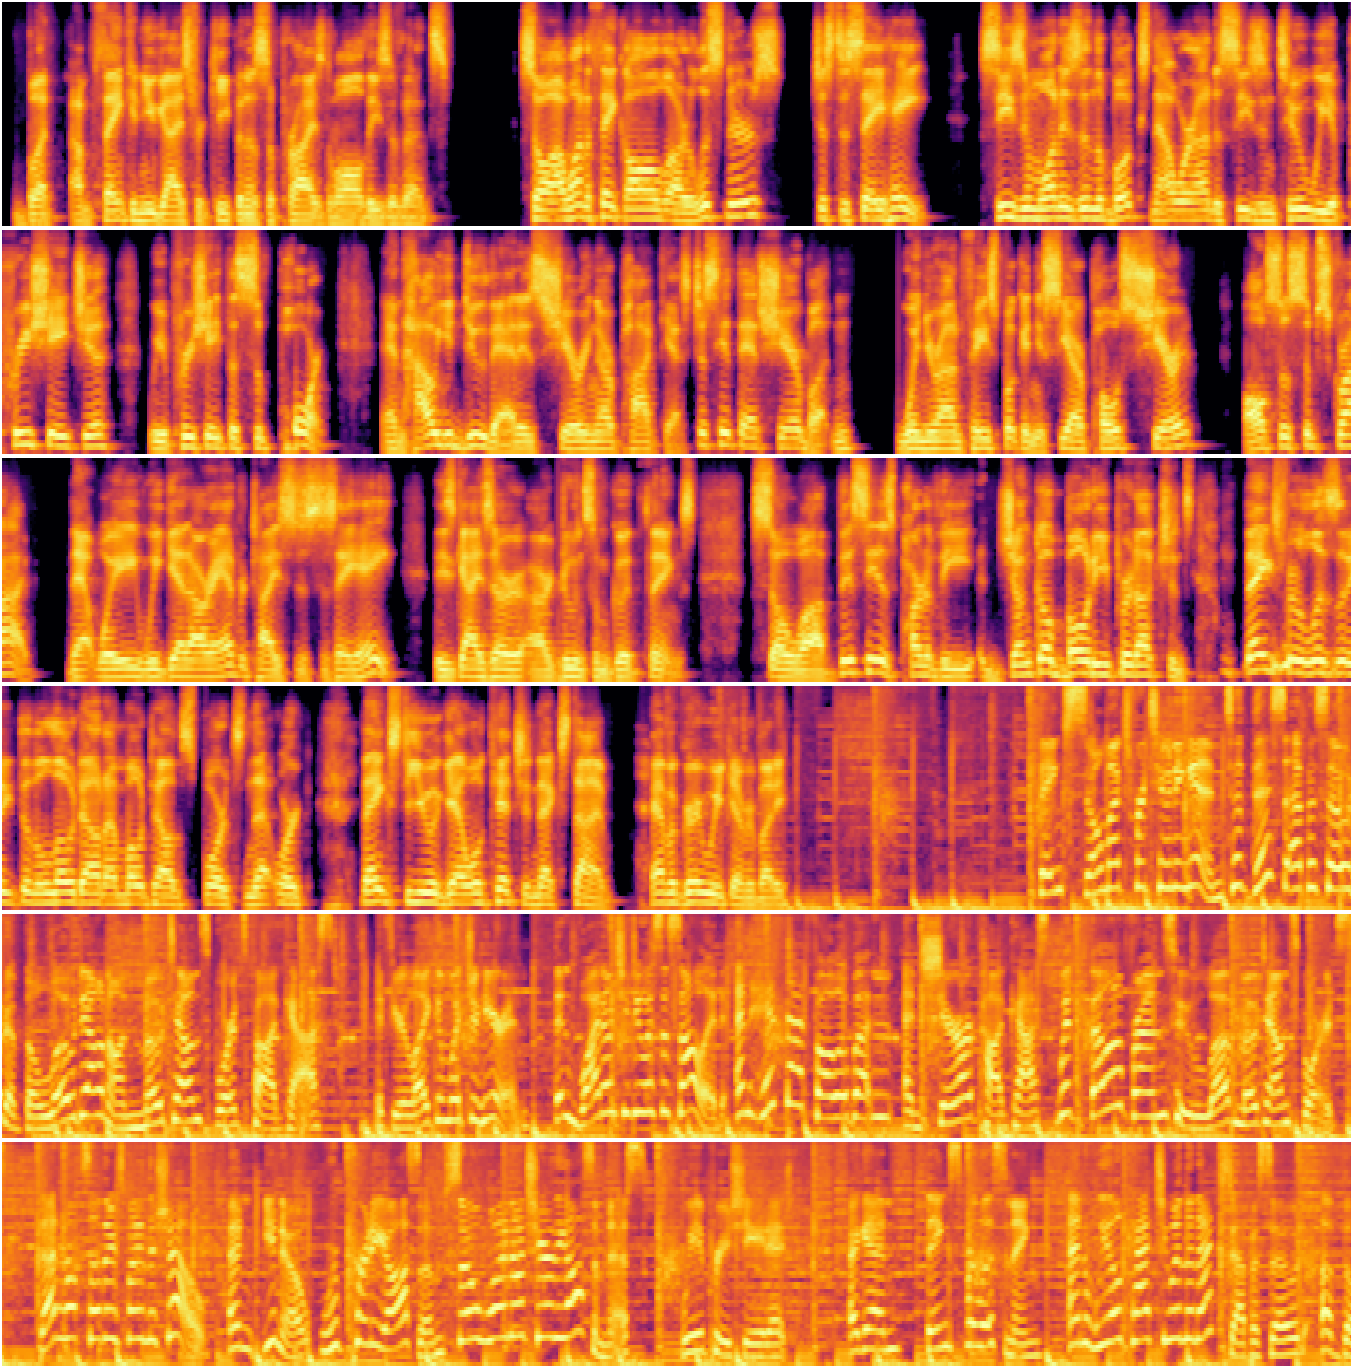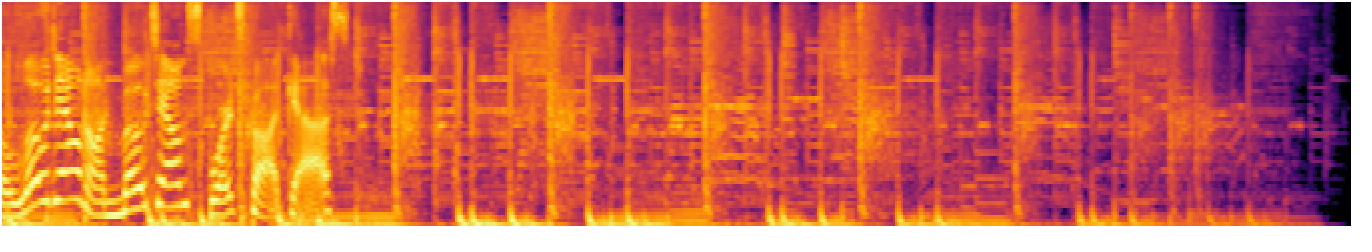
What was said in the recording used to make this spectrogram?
But I'm thanking you guys for keeping us apprised of all these events. So I want to thank all our listeners just to say, hey, season one is in the books. Now we're on to season two. We appreciate you. We appreciate the support. And how you do that is sharing our podcast. Just hit that share button when you're on Facebook and you see our posts, share it. Also, subscribe. That way we get our advertisers to say, hey, these guys are, are doing some good things. So uh, this is part of the Junko Bodie Productions. Thanks for listening to the Lowdown on Motown Sports Network. Thanks to you again. We'll catch you next time. Have a great week, everybody. Thanks so much for tuning in to this episode of the Lowdown on Motown Sports Podcast. If you're liking what you're hearing, then why don't you do us a solid and hit that follow button and share our podcast with fellow friends who love Motown sports? That helps others find the show. And, you know, we're pretty awesome, so why not share the awesomeness? We appreciate it. Again, thanks for listening, and we'll catch you in the next episode of the Lowdown on Motown Sports Podcast.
